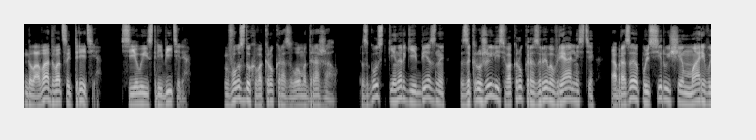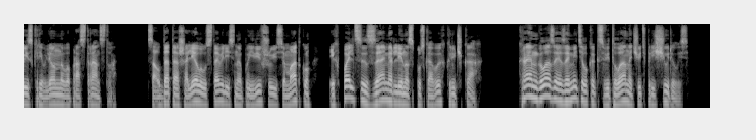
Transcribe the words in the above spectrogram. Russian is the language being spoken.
Глава 23. Силы истребителя. Воздух вокруг разлома дрожал. Сгустки энергии бездны закружились вокруг разрыва в реальности, образуя пульсирующее марево искривленного пространства. Солдаты ошалело уставились на появившуюся матку, их пальцы замерли на спусковых крючках. Краем глаза я заметил, как Светлана чуть прищурилась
